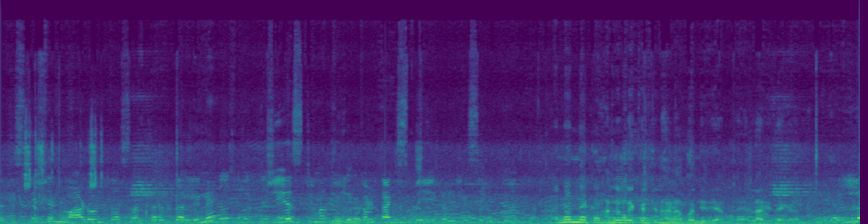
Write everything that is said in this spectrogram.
ರಿಜಿಸ್ಟ್ರೇಷನ್ ಮಾಡುವಂಥ ಸಂದರ್ಭದಲ್ಲಿನೇ ಜಿ ಎಸ್ ಟಿ ಮತ್ತು ಇನ್ಕಮ್ ಟ್ಯಾಕ್ಸ್ ಪೇ ಹೆಸರು. ಹನ್ನೊಂದನೇ ಹನ್ನೊಂದನೇ ಕಂತಿನ ಹಣ ಬಂದಿದೆ ಅಂತ ಎಲ್ಲ ಜಿಲ್ಲೆಗಳಲ್ಲಿ ಎಲ್ಲ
